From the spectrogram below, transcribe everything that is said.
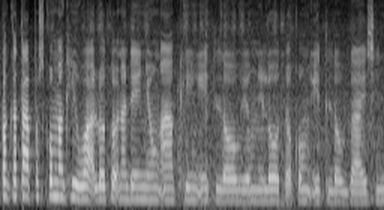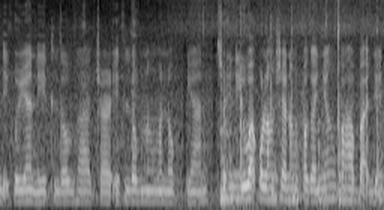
Pagkatapos ko maghiwa, luto na din yung aking itlog. Yung niluto kong itlog, guys. Hindi ko yan itlog, ha, char. Itlog ng manok yan. So, hiniwa ko lang siya ng paganyang pahaba din.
